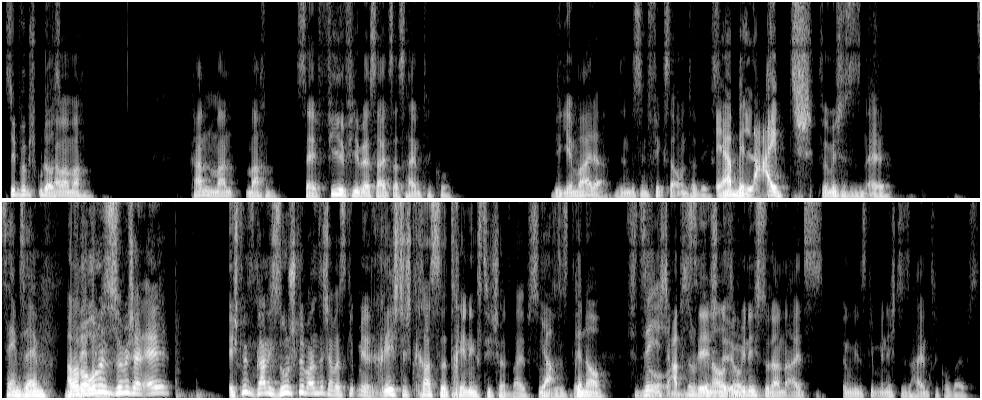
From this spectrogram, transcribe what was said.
Sieht wirklich gut aus. Kann man machen. Kann man machen. Safe. Viel, viel besser als das Heimtrikot. Wir gehen weiter. Wir sind ein bisschen fixer unterwegs. RB Leipzig. Für mich ist es ein L. Same, same. Aber warum ist es für mich ein L? Ich finde es gar nicht so schlimm an sich, aber es gibt mir richtig krasse Trainings-T-Shirt-Vibes. So Ja, genau. Sehe So, ich und absolut sehe ich genauso. irgendwie nicht so dann als, irgendwie, das gibt mir nicht diese Heimtrikot-Vibes.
